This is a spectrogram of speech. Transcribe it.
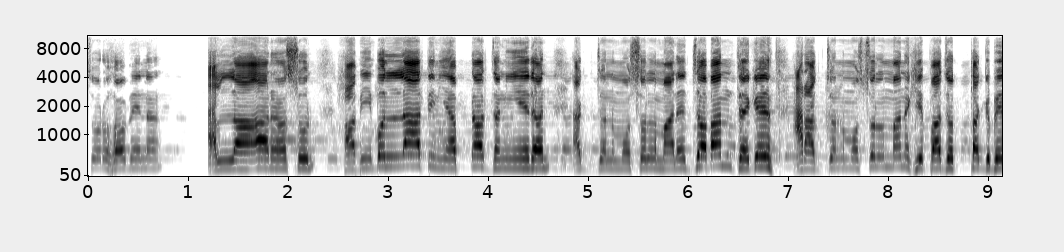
চোর হবে না। আল্লাহ রসুল হাবিবুল্লাহ, তিনি আপনার জানিয়ে দেন, একজন মুসলমানের জবান থেকে আর একজন মুসলমান হেফাজত থাকবে।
